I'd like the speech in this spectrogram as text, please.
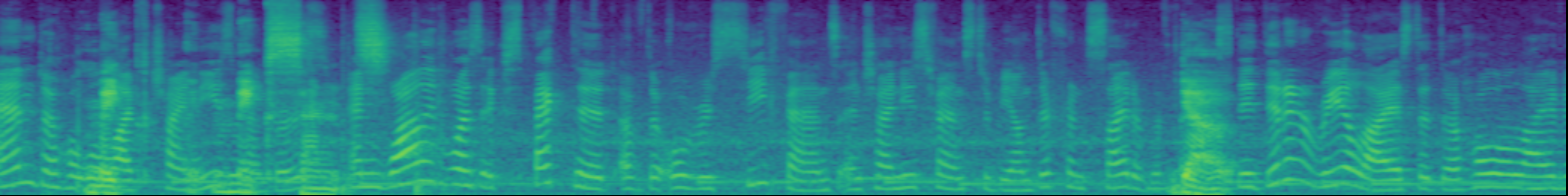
and the Hololive Make- Chinese members. sense. And while it was expected of the overseas fans and Chinese fans to be on different side of the fence, Yeah. they didn't realize that the Hololive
